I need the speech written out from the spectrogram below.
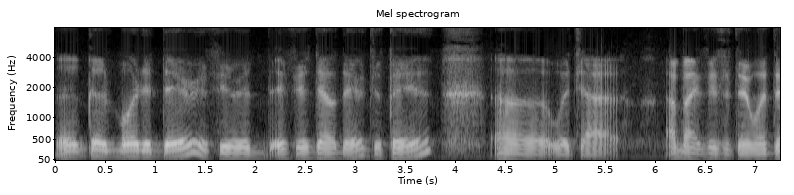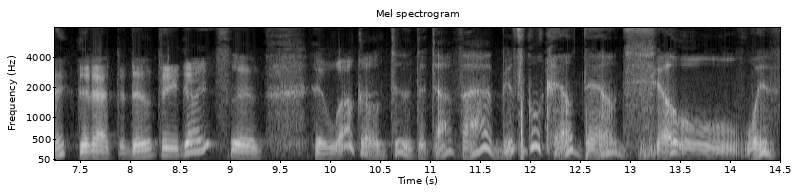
Uh, good morning there if you're in, if you're down there in Japan, uh, which I I might visit there one day. Good afternoon to you guys, and, and welcome to the Top 5 Musical Countdown Show with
